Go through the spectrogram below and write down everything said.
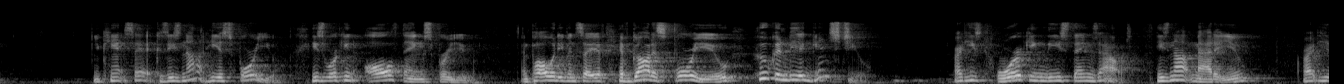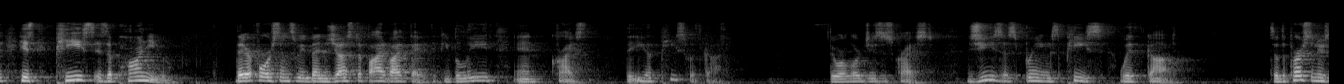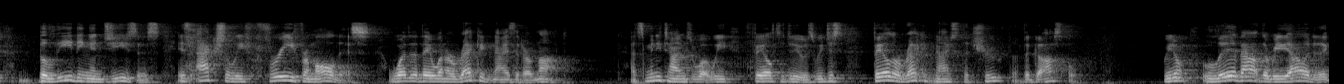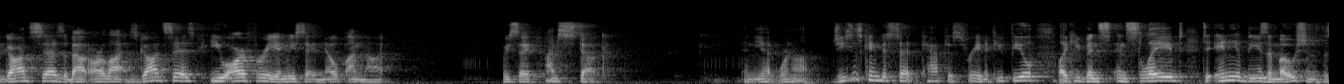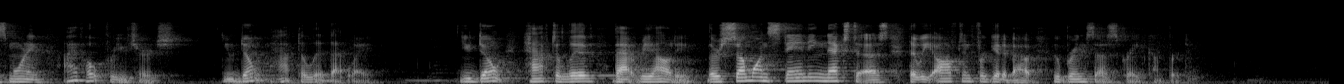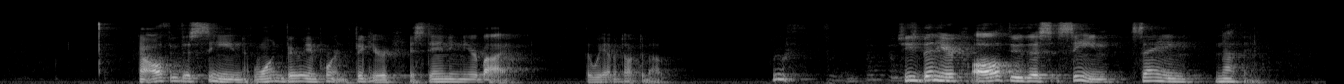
You can't say it because he's not. He is for you. He's working all things for you. And Paul would even say, if, if God is for you, who can be against you? Right? He's working these things out. He's not mad at you. Right? His peace is upon you. Therefore, since we've been justified by faith, if you believe in Christ, that you have peace with God through our Lord Jesus Christ. Jesus brings peace with God. So the person who's believing in Jesus is actually free from all this, whether they want to recognize it or not. That's many times what we fail to do is we just fail to recognize the truth of the gospel. We don't live out the reality that God says about our lives. God says you are free and we say nope, I'm not. We say I'm stuck. And yet we're not. Jesus came to set captives free. And if you feel like you've been enslaved to any of these emotions this morning, I have hope for you, church. You don't have to live that way. You don't have to live that reality. There's someone standing next to us that we often forget about who brings us great comfort. Now, all through this scene, one very important figure is standing nearby that we haven't talked about Ruth. She's been here all through this scene saying nothing.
